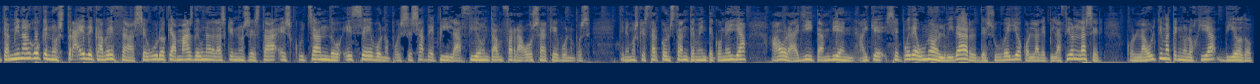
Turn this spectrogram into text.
Y también algo que nos trae de cabeza, seguro que a más de una de las que nos está escuchando, ese, bueno, pues esa depilación tan farragosa que, bueno, pues tenemos que estar constantemente con ella. Ahora, allí también hay que, se puede uno olvidar de su vello con la depilación láser, con la última tecnología diodo.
